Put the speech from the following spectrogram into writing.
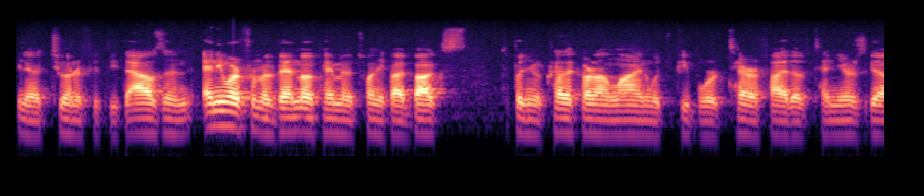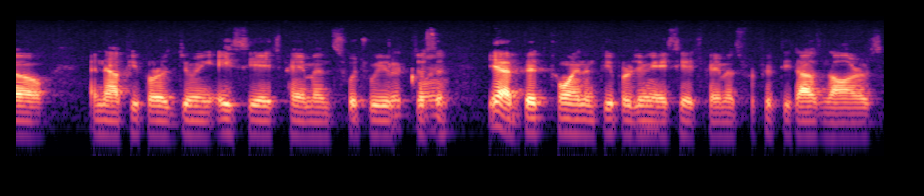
you know, two hundred fifty thousand, anywhere from a Venmo payment of twenty five bucks to putting your credit card online, which people were terrified of ten years ago, and now people are doing ACH payments, which we just yeah, Bitcoin, and people are doing ACH payments for fifty thousand dollars,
